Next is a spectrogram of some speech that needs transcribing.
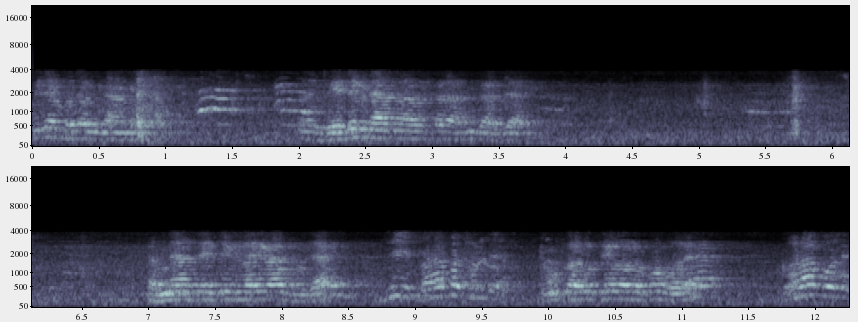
બીજા બધા જ્ઞાન. વેદ જ્ઞાન અહંકાર જાય. તમને આ તે મારી વાત સમજાય? જી બરાબર સમજાય. હું કરું છું એવા લોકો બોલે? ઘણા બોલે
